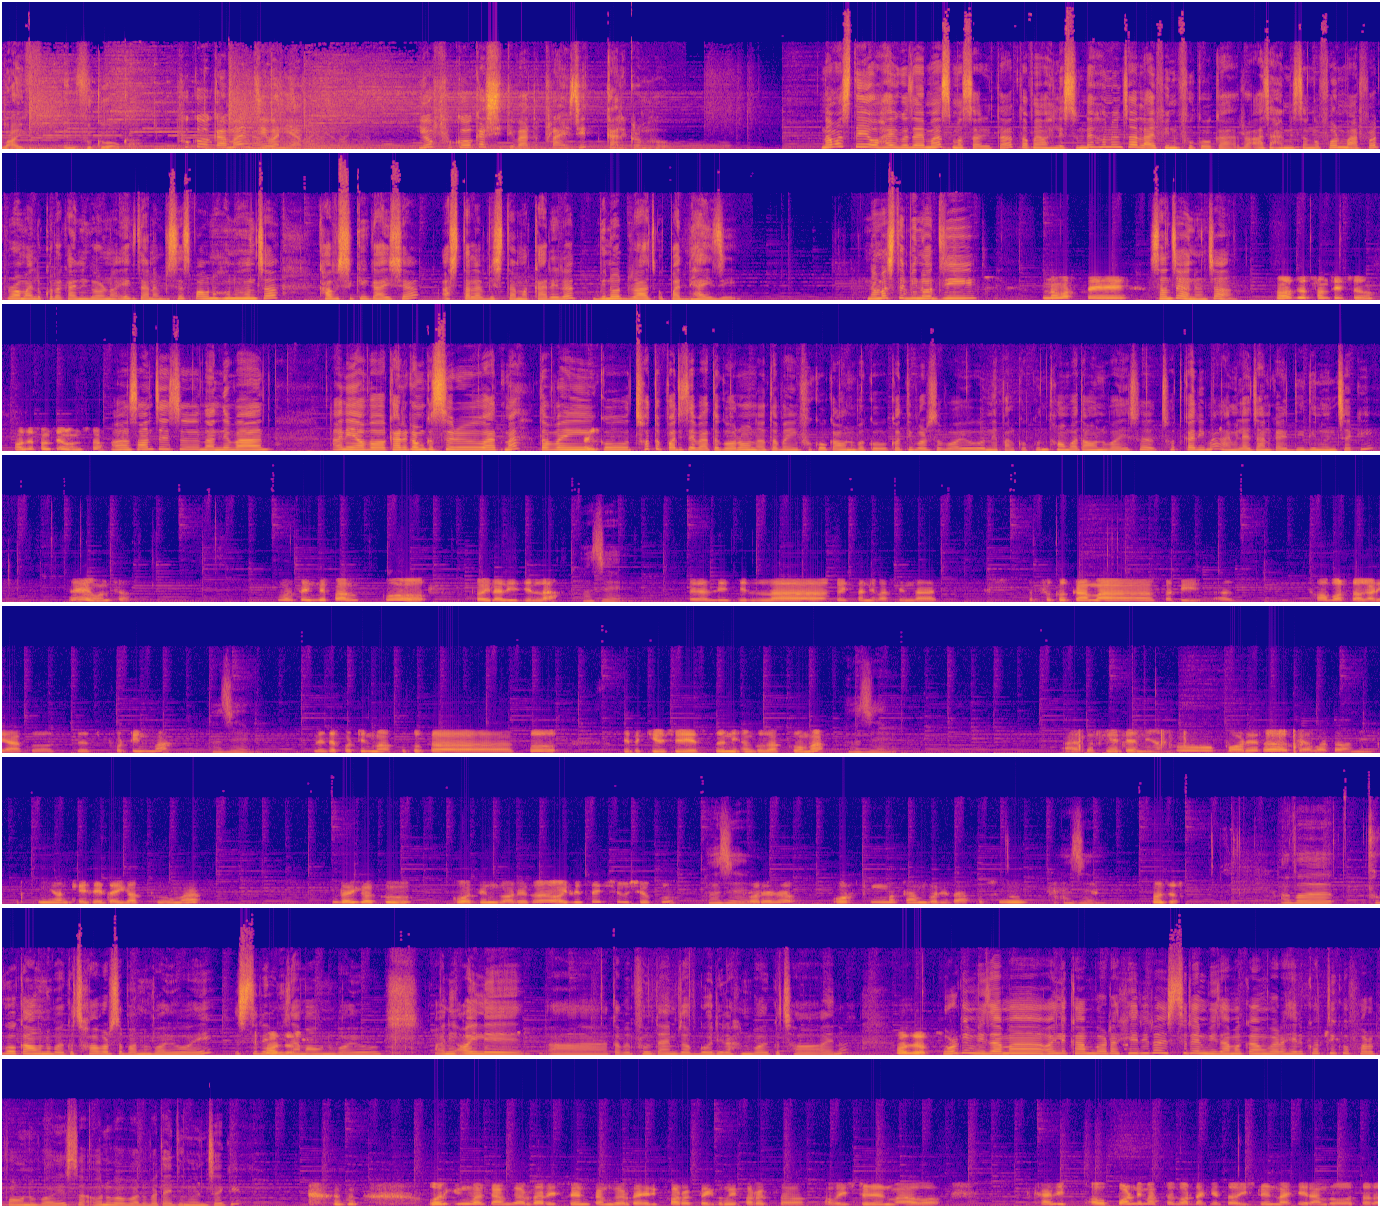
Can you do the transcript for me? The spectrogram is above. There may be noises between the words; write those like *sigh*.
Life in Fukuoka फुकुओकामा जीवनयापन यो Fukuoka सिटीबाट प्रायोजित कार्यक्रम हो नमस्ते ओहाई गोजाइमास म सरिता तपाईँ अहिले सुन्दै हुनुहुन्छ लाइफ इन फुकोका र आज हामीसँग फोन मार्फत रमाइलो कुराकानी गर्न एकजना विशेष पाउनु हुनुहुन्छ खाउसिकी गाइसा आस्ताला विस्तामा कार्यरत विनोद राज उपाध्यायजी नमस्ते विनोदजी नमस्ते सन्चै हुनुहुन्छ हजुर सन्चै छु। हजुर सन्चै हुनुहुन्छ? सन्चै छु धन्यवाद। अनि अब कार्यक्रमको सुरुवातमा तपाईँको छोटो परिचयबाट गरौँ न। तपाईँ फुकुक आउनुभएको कति वर्ष भयो नेपालको कुन ठाउँबाट आउनुभयो? यसो छोटकरीमा हामीलाई जानकारी दिइदिनुहुन्छ कि? ए हुन्छ। म चाहिँ नेपालको कैलाली जिल्ला। हजुर। कैलाली जिल्लाको स्थानीय बासिन्दा फुकुकामा कति छ वर्ष अगाडि आएको फोर्टिनमा दुई हजार फोर्टिनमा फुकुकाको यता क्युसिएस निहङ्गो गएकोमा आएको थिएँ त्यहाँ नियमको पढेर त्यहाँबाट अनि नियन खेजे दैगाकुमा। दैगाकुको अध्ययन गरेर अहिले चाहिँ सिउसेको गरेर वर्किङमा काम गरिरहेको छु। हजुर। हजुर। फुकुक आउनुभएको? छ वर्ष भन्नुभयो है। स्टुडेन्ट। भिजामा आउनुभयो। अनि अहिले तपाईँ फुल टाइम जब गरिराख्नु भएको छ होइन? हजुर। वर्किङ भिजामा अहिले काम गर्दाखेरि र स्टुडेन्ट भिजामा काम गर्दाखेरि कतिको फरक पाउनुभयो अनुभवहरू बताइदिनुहुन्छ कि? वर्किङमा काम गर्दा र स्टुडेन्ट काम गर्दाखेरि फरक त एकदमै फरक छ। अब स्टुडेन्टमा अब खालि अब पढ्ने मात्र गर्दाखेरि त स्टुडेन्ट लाइफै राम्रो हो तर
